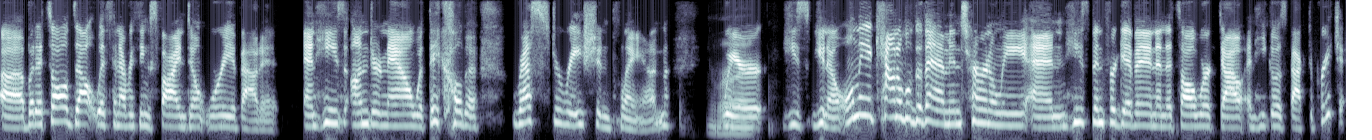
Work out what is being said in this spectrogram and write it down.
uh, but it's all dealt with and everything's fine. Don't worry about it and he's under now what they call the restoration plan right. where he's you know only accountable to them internally and he's been forgiven and it's all worked out and he goes back to preaching.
